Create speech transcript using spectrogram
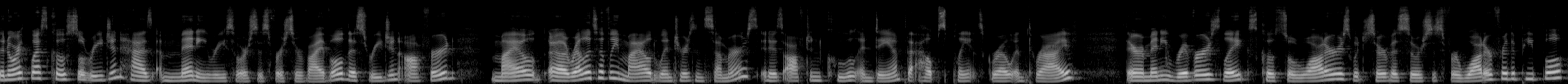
The Northwest Coastal Region has many resources for survival. This region offered mild, uh, relatively mild winters and summers. It is often cool and damp that helps plants grow and thrive. There are many rivers, lakes, coastal waters, which serve as sources for water for the people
